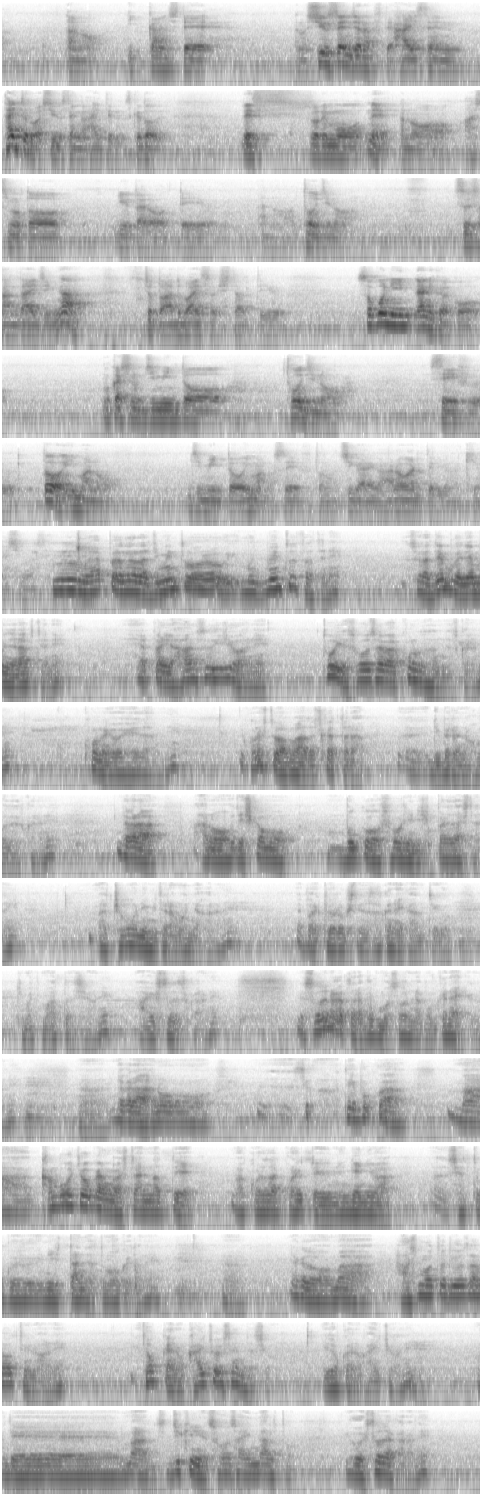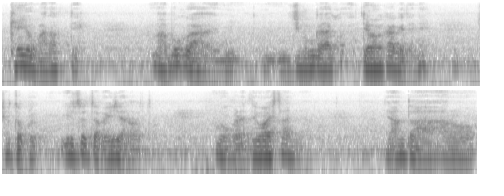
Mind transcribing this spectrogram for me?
あの一貫してあの終戦じゃなくて敗戦タイトルは終戦が入ってるんですけどでそれもねあの橋本龍太郎っていうあの当時の通産大臣がちょっとアドバイスをしたっていうそこに何かこう昔の自民党当時の政府と今の自民党今の政府との違いが現れてるような気がしますようんやっぱりだから自民党自民党だってねそれは全部が全部じゃなくてねやっぱり半数以上はね当時総裁は河野さんですからね河野洋平だね。この人はまあどっちかって言ったらリベラルの方ですからね。だからあのでしかも僕を総理に引っ張り出したね、まあ、町人みたいなもんだからねやっぱり協力していただかないかんという気持ちもあったんですよね。ああいう人ですからね。でそうでなかったら僕も総理なんか受けないけどね、うん、だからあので僕はまあ官房長官が下になって、まあ、これだこれという人間には説得に行ったんだと思うけどね、うん、だけどまあ橋本龍太郎っていうのはね遺族会の会長してるんですよ。遺族会の会長ね。でまあ次期に総裁になるという人だからね。敬意を払って。まあ僕は自分から電話かけてねちょっと言っとった方がいいじゃろうと。もうこれ電話したんだよ。であんたはあの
